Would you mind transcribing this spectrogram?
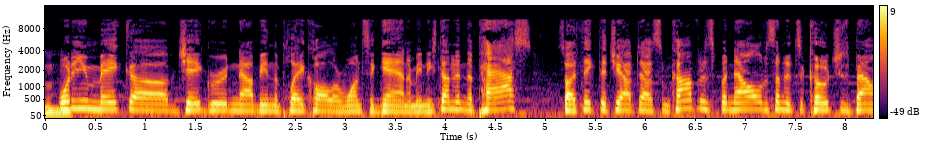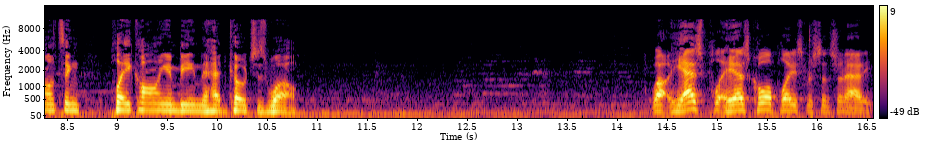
Mm-hmm. What do you make of Jay Gruden now being the play caller once again? I mean, he's done it in the past, so I think that you have to have some confidence. But now all of a sudden, it's a coach who's balancing play calling and being the head coach as well. Well, he has play, he has called plays for Cincinnati.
